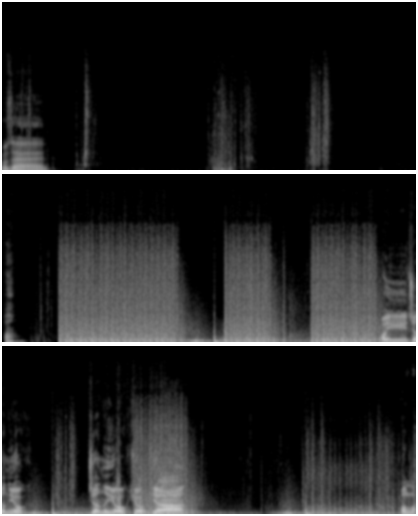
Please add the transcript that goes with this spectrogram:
Güzel. Ay canı yok. Canı yok yok ya. Allah.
